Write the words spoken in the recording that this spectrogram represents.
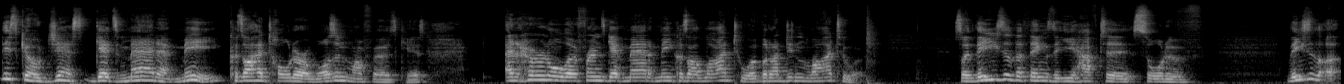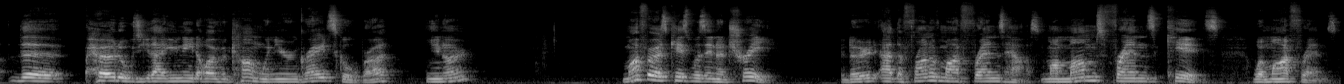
this girl Jess gets mad at me because I had told her it wasn't my first kiss. And her and all her friends get mad at me because I lied to her, but I didn't lie to her. So these are the things that you have to sort of these are the, the hurdles that you need to overcome when you're in grade school, bruh. You know? My first kiss was in a tree, dude, at the front of my friend's house. My mum's friends' kids were my friends.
